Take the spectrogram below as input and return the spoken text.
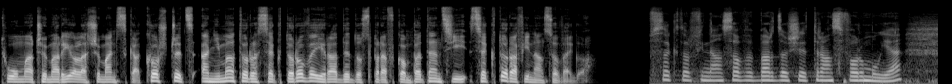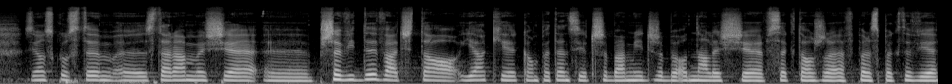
tłumaczy Mariola Szymańska-Koszczyc, animator sektorowej Rady do Spraw Kompetencji Sektora Finansowego. Sektor finansowy bardzo się transformuje. W związku z tym y, staramy się y, przewidywać to, jakie kompetencje trzeba mieć, żeby odnaleźć się w sektorze w perspektywie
